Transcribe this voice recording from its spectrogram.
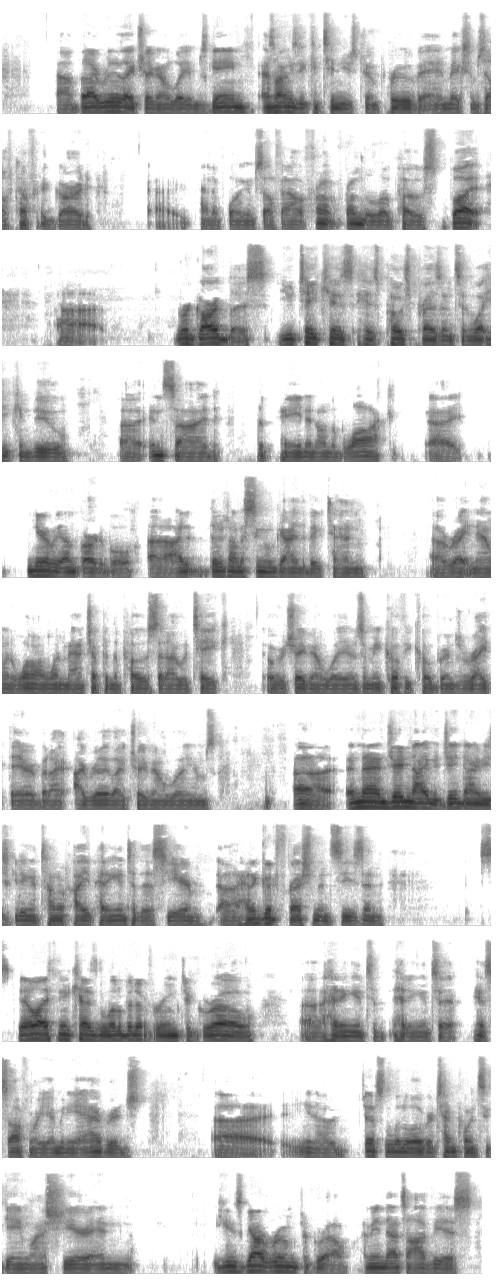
Uh, but I really like Trevion Williams' game as long as he continues to improve and makes himself tougher to guard, uh, kind of pulling himself out from from the low post. But uh, regardless, you take his his post presence and what he can do uh, inside the paint and on the block. Uh, nearly unguardable. I, there's not a single guy in the Big Ten right now in a one-on-one matchup in the post that I would take over Trevion Williams. I mean, Kofi Cockburn's right there, but I, I really like Trevion Williams. Uh, and then Jaden Ivey. Jaden Ivey's getting a ton of hype heading into this year. Uh, had a good freshman season. Still, I think has a little bit of room to grow uh, heading into heading into his sophomore year. I mean, he averaged uh, you know, just a little over 10 points a game last year, and he's got room to grow. I mean, that's obvious.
